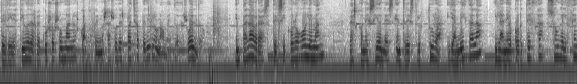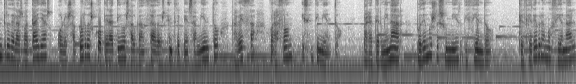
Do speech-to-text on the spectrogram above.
del directivo de recursos humanos cuando fuimos a su despacho a pedirle un aumento de sueldo. En palabras del psicólogo alemán, las conexiones entre estructura y amígdala y la neocorteza son el centro de las batallas o los acuerdos cooperativos alcanzados entre pensamiento, cabeza, corazón y sentimiento. Para terminar, podemos resumir diciendo que el cerebro emocional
